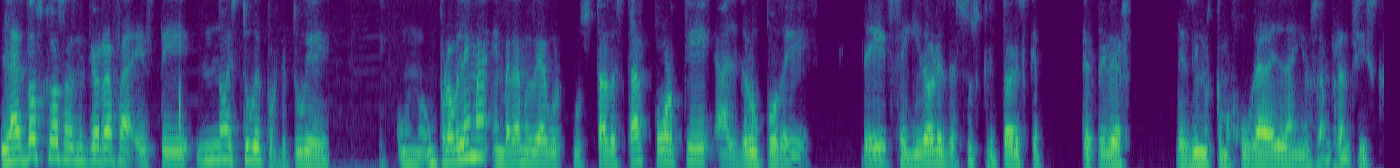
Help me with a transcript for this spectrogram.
Las dos cosas, mi querido Rafa, este, no estuve porque tuve un, problema, en verdad me hubiera gustado estar porque al grupo de, seguidores, de suscriptores que les dimos como jugada del año San Francisco,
